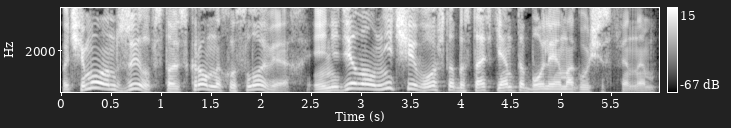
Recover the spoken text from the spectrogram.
Почему он жил в столь скромных условиях и не делал ничего, чтобы стать кем-то более могущественным?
